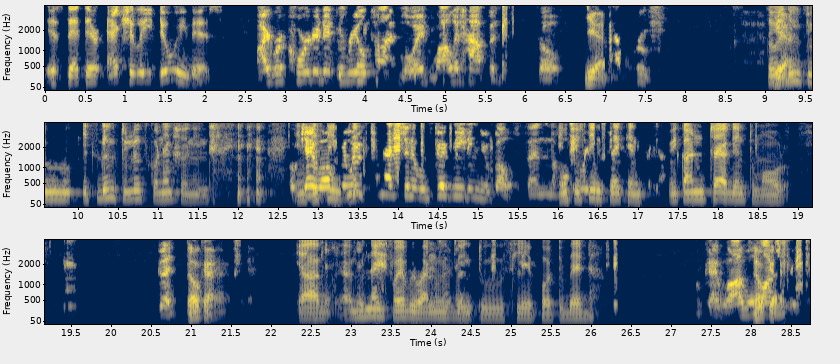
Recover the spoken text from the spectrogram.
It's that they're actually doing this. I recorded it in real time, Lloyd, while it happened. So Yes. proof. So we're going to. It's going to lose connection in. in Okay, well, if we lose connection, it was good meeting you both, and in hopefully, 15 seconds. We can try again tomorrow. good. Okay. Yeah. g- uh, Good night for everyone who is going to sleep or to bed. Okay, well, I will watch. Okay. it.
